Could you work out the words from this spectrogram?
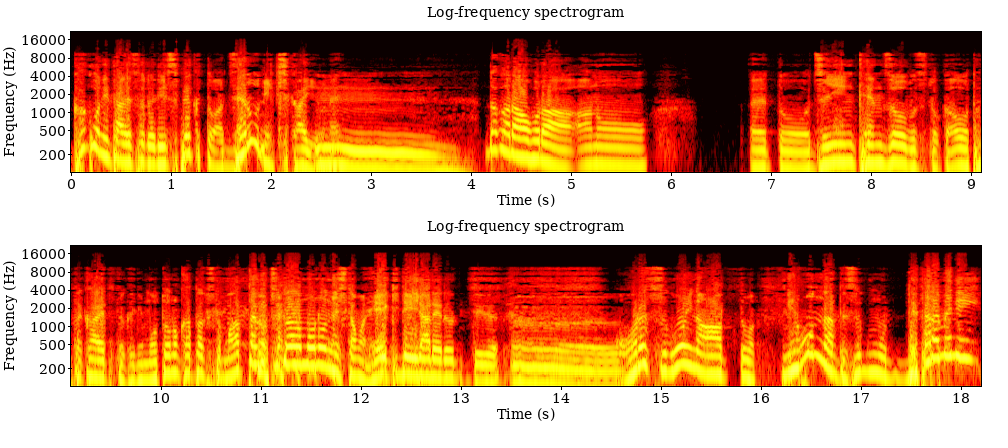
過去に対するリスペクトはゼロに近いよね。だからほら、あのーえっ、ー、と、寺院建造物とかを建て替えた時に元の形と全く違うものにしても平気でいられるっていう。うあれすごいなーと。日本なんてすもう、デタラメに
